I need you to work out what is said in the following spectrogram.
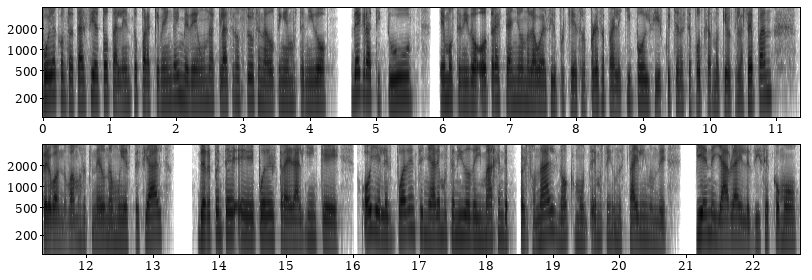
voy a contratar cierto talento para que venga y me dé una clase. Nosotros en Adulting hemos tenido de gratitud, hemos tenido otra este año, no la voy a decir porque es sorpresa para el equipo y si escuchan este podcast no quiero que la sepan, pero bueno, vamos a tener una muy especial de repente eh, puedes traer a alguien que, oye, les puede enseñar, hemos tenido de imagen de personal, ¿no? Como hemos tenido un styling donde viene y habla y les dice cómo,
